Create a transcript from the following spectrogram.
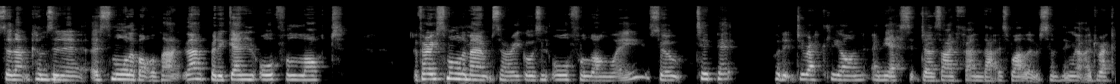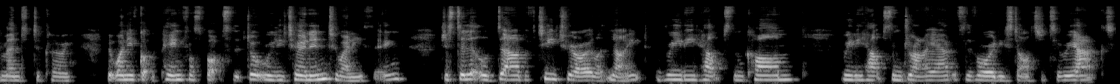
So that comes in a, a smaller bottle like that, but again, an awful lot, a very small amount, sorry, goes an awful long way. So tip it, put it directly on and yes it does. I found that as well. It was something that i'd recommended to chloe that when you've got the painful spots that don't really turn into anything just a little dab of tea tree oil at night really helps them calm really helps them dry out if they've already started to react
